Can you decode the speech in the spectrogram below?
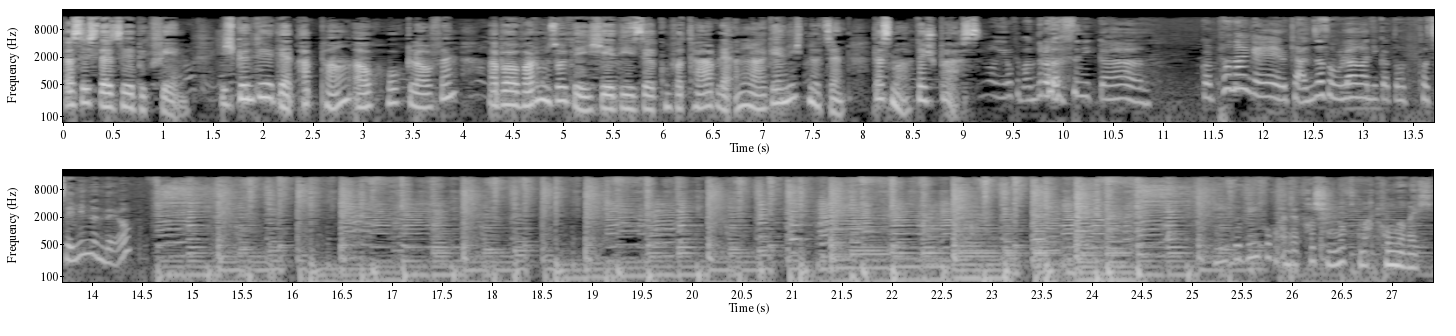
Das ist sehr bequem. Ich könnte den Abhang auch hochlaufen, aber warum sollte ich diese komfortable Anlage nicht nutzen? Das macht Spaß. 이왕 이렇게 만들어놨으니까 그걸 편하게 이렇게 앉아서 올라가니까 더, 더 재밌는데요? Die Bewegung an der frischen Luft macht hungrig.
